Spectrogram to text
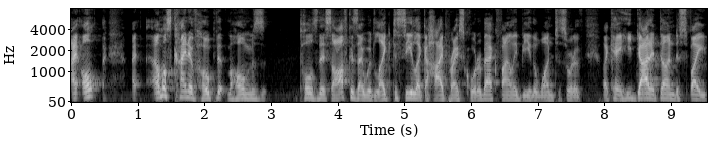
I all I almost kind of hope that Mahomes pulls this off because I would like to see like a high price quarterback finally be the one to sort of like, hey, he got it done despite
